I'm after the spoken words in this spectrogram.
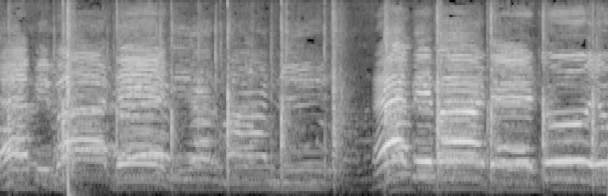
happy birthday happy birthday to you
